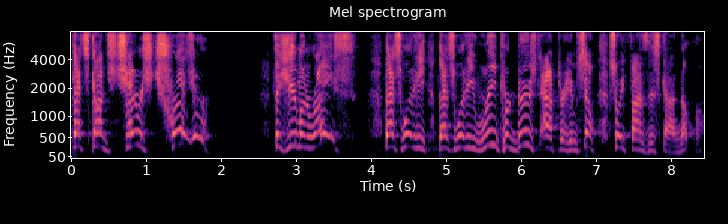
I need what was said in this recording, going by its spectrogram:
that's God's cherished treasure. The human race. That's what he, that's what he reproduced after himself. So he finds this guy Noah.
